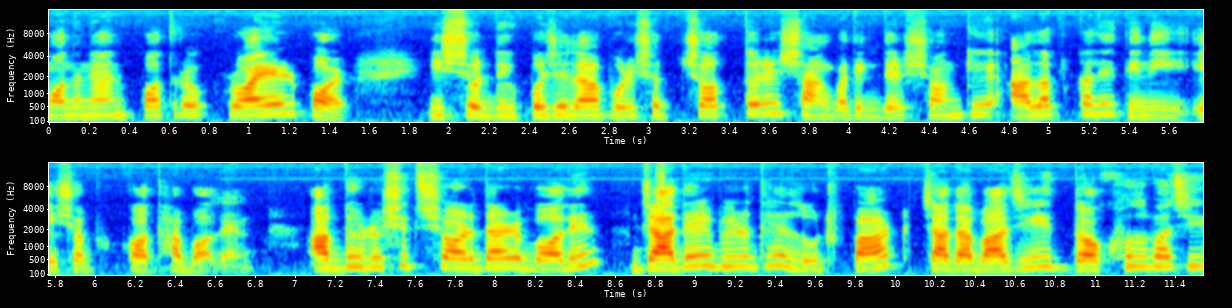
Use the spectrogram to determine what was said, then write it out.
মনোনয়নপত্র ক্রয়ের পর ঈশ্বরদী উপজেলা পরিষদ চত্বরে সাংবাদিকদের সঙ্গে আলাপকালে তিনি এসব কথা বলেন। আব্দুর রশিদ সর্দার বলেন, যাদের বিরুদ্ধে লুটপাট, চাঁদাবাজি, দখলবাজি,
